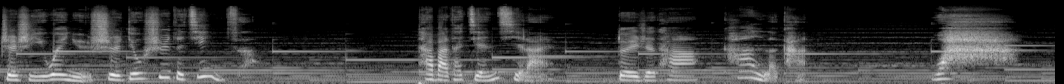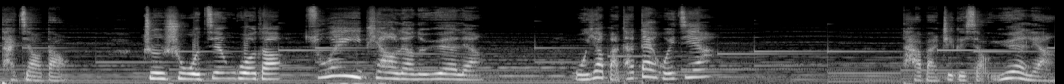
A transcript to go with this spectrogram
这是一位女士丢失的镜子，她把它捡起来，对着它看了看。哇！他叫道：“这是我见过的最漂亮的月亮，我要把它带回家。”他把这个小月亮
